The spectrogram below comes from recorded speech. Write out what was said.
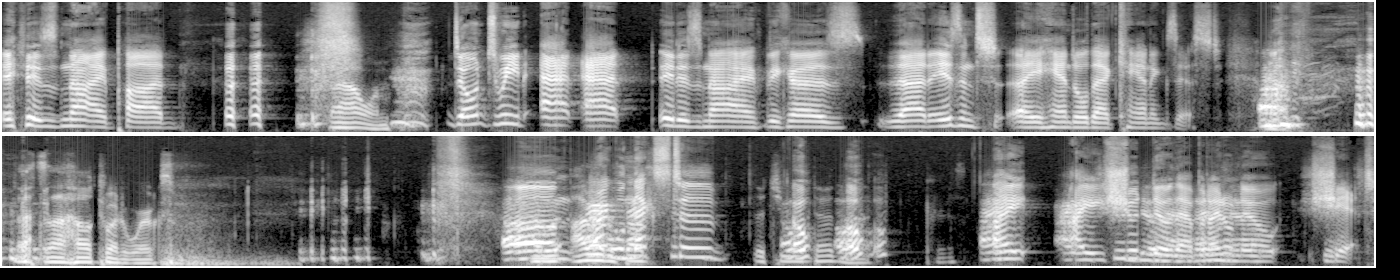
it is nigh pod. That one. Don't tweet at at it is nigh because that isn't a handle that can exist. Um, That's not how Twitter works. Um, I all right. Well, next to That you oh oh, that, oh Chris. I I should know that, but I don't know shit.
